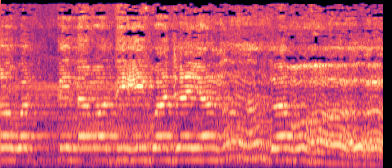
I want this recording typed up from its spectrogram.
पार्श्ववर्तिनवतीव जयन्तव शेष्यमाशु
